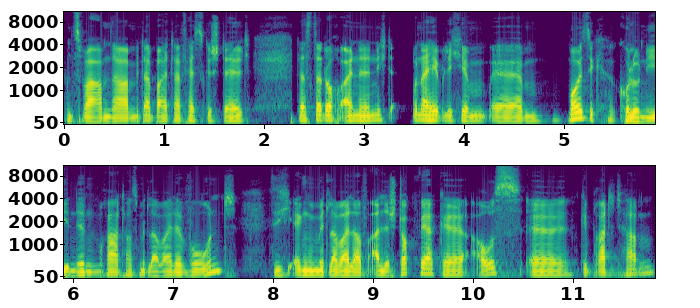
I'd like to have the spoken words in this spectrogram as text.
Und zwar haben da Mitarbeiter festgestellt, dass da doch eine nicht unerhebliche ähm, Mäusekolonie in dem Rathaus mittlerweile wohnt, die sich irgendwie mittlerweile auf alle Stockwerke ausgebreitet äh, haben.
